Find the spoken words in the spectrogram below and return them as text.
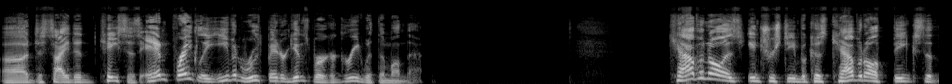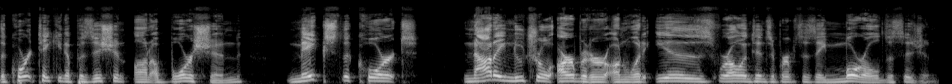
uh, decided cases. And frankly, even Ruth Bader Ginsburg agreed with them on that. Kavanaugh is interesting because Kavanaugh thinks that the court taking a position on abortion makes the court not a neutral arbiter on what is, for all intents and purposes, a moral decision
